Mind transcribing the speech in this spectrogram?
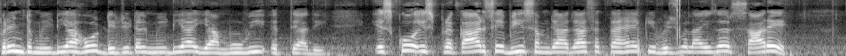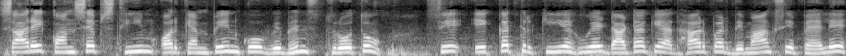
प्रिंट मीडिया हो डिजिटल मीडिया या मूवी इत्यादि। इसको इस प्रकार से भी समझा जा सकता है कि विजुअलाइजर सारे सारे कॉन्सेप्ट्स थीम और कैंपेन को विभिन्न स्रोतों से एकत्र किए हुए डाटा के आधार पर दिमाग से पहले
